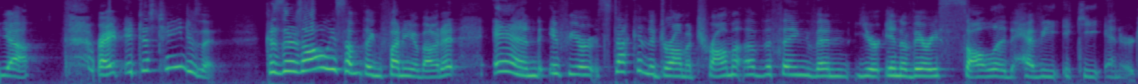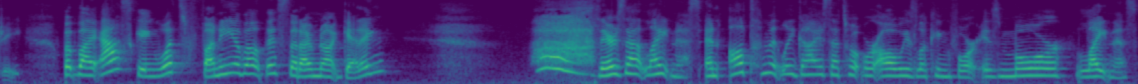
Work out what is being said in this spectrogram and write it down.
yeah right? It just changes it. Because there's always something funny about it. And if you're stuck in the drama trauma of the thing, then you're in a very solid, heavy, icky energy. But by asking, what's funny about this that I'm not getting? there's that lightness. And ultimately, guys, that's what we're always looking for is more lightness.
